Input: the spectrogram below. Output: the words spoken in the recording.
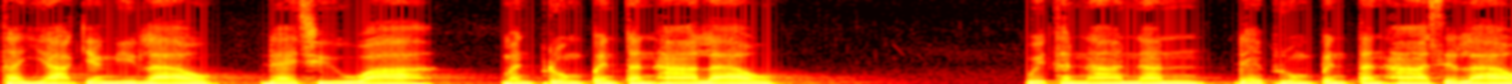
ถ้าอยากอย่างนี้แล้ว ได้ชื่อว่ามันปรุงเป็นตัณหาแล้ว เวทนานั้นได้ปรุงเป็นตัณหาเสียแล้ว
